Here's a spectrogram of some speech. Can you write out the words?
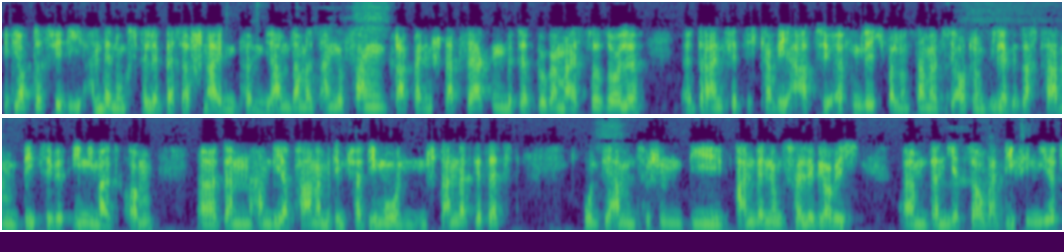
Ich glaube, dass wir die Anwendungsfälle besser schneiden können. Wir haben damals angefangen, gerade bei den Stadtwerken mit der Bürgermeistersäule, 43 kW AC öffentlich, weil uns damals die Automobiler gesagt haben, DC wird eh niemals kommen. Äh, dann haben die Japaner mit dem Chademo einen Standard gesetzt und wir haben inzwischen die Anwendungsfälle, glaube ich, ähm, dann jetzt sauber definiert,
